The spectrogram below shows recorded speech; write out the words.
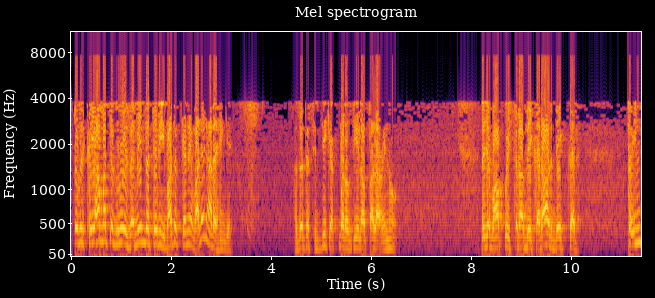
تو پھر قیامت تک روئے زمین میں تیری عبادت کرنے والے نہ رہیں گے۔ حضرت صدیق اکبر رضی اللہ تعالی عنہ۔ نے جب آپ کو اس طرح بے قرار دیکھ کر، تو ان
